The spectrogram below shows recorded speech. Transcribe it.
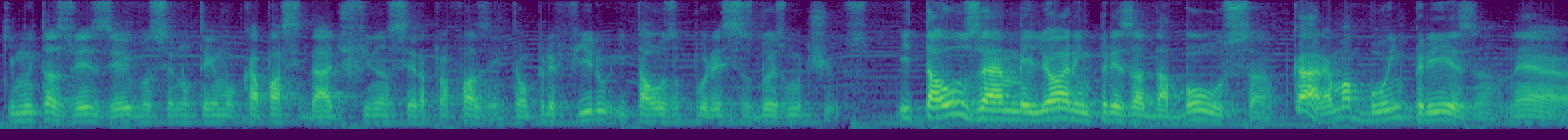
que muitas vezes eu e você não temos capacidade financeira para fazer. Então eu prefiro Itaúsa por esses dois motivos. Itaúsa é a melhor empresa da bolsa? Cara, é uma boa empresa, né?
